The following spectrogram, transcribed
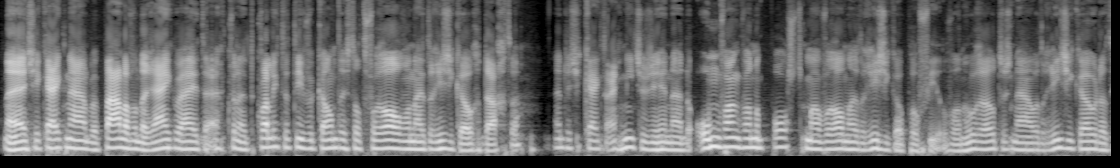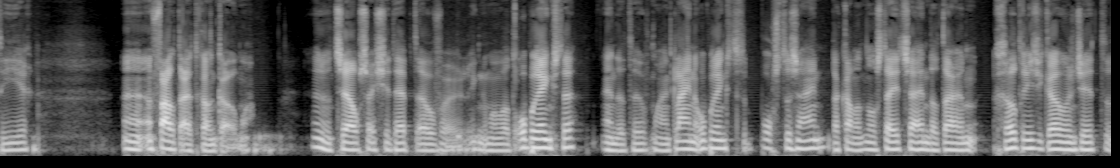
Nou, als je kijkt naar het bepalen van de rijkwijde, eigenlijk vanuit de kwalitatieve kant is dat vooral vanuit de risicogedachte. Dus je kijkt eigenlijk niet zozeer naar de omvang van een post, maar vooral naar het risicoprofiel. Van hoe groot is nou het risico dat hier uh, een fout uit kan komen. En zelfs als je het hebt over, ik noem maar wat, opbrengsten. En dat hoeft maar een kleine opbrengstpost te zijn. Dan kan het nog steeds zijn dat daar een groot risico in zit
